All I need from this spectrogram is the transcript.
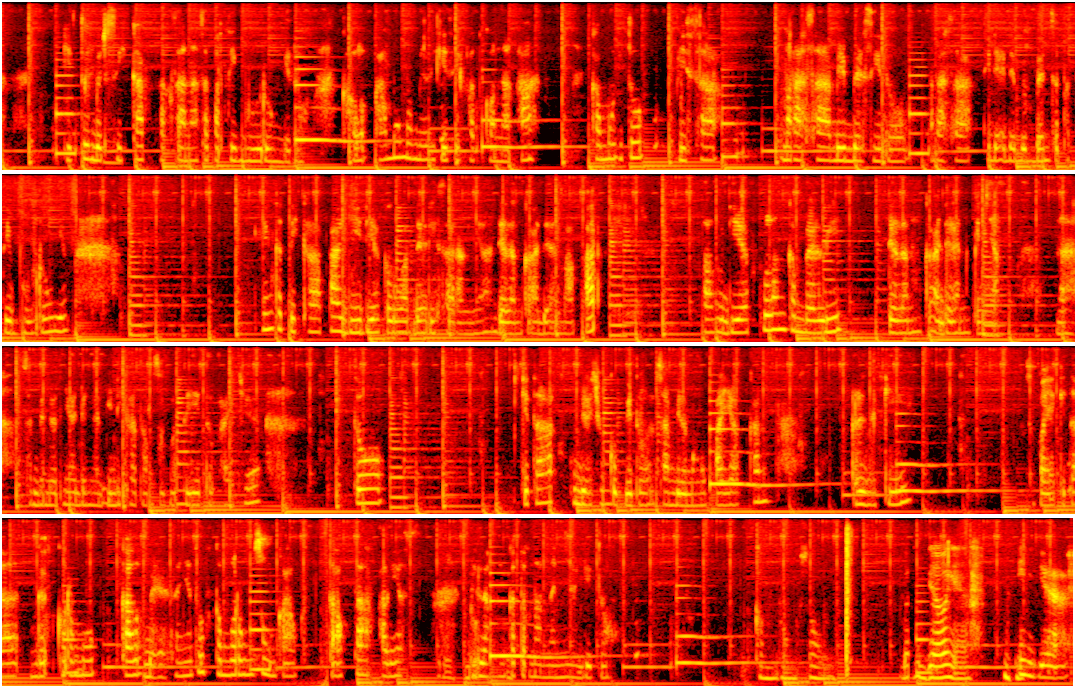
itu bersikap laksana seperti burung gitu kalau kamu memiliki sifat kona'ah kamu itu bisa merasa bebas gitu merasa tidak ada beban seperti burung yang yang ketika pagi dia keluar dari sarangnya dalam keadaan lapar lalu dia pulang kembali dalam keadaan kenyang. Nah sebenarnya dengan indikator seperti itu aja itu kita udah cukup gitu sambil mengupayakan rezeki. Supaya kita nggak keremuk kalau bahasanya tuh kemurungsung kalau tak alias hmm. bilang ketenangannya gitu. Kemurungsung bahasa ya? Iya.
